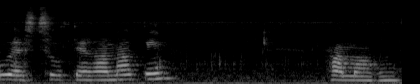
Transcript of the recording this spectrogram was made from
Ու այս ցուրտ եղանակին համահունչ։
